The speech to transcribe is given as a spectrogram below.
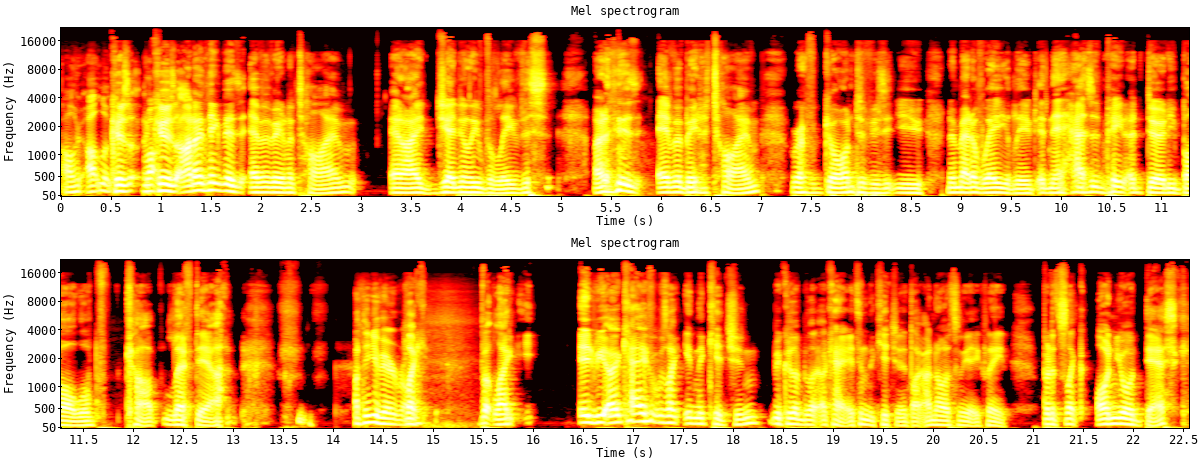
I'll, I'll look. Because right- because I don't think there's ever been a time, and I genuinely believe this. I don't think there's ever been a time where I've gone to visit you, no matter where you lived, and there hasn't been a dirty bowl or cup left out. I think you're very right. Like, but like, it'd be okay if it was like in the kitchen because I'd be like, okay, it's in the kitchen. It's like I know it's gonna get clean, but it's like on your desk,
